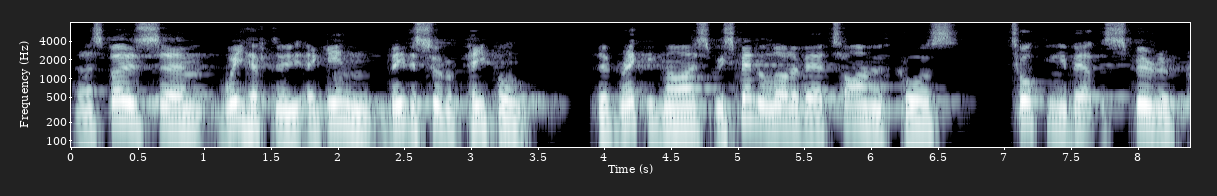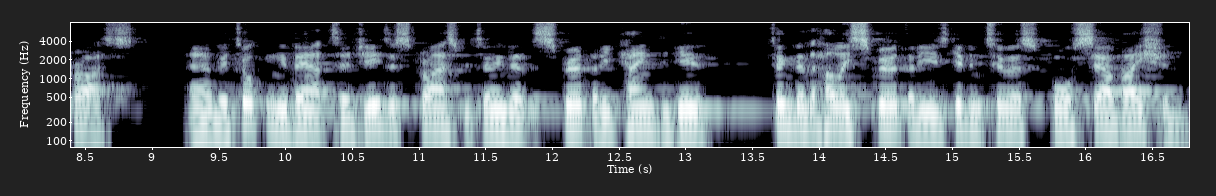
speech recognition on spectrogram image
And I suppose um, we have to, again, be the sort of people that recognize, we spend a lot of our time, of course, talking about the Spirit of Christ. Uh, we're talking about uh, Jesus Christ. We're talking about the Spirit that He came to give. We're talking about the Holy Spirit that He has given to us for salvation.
